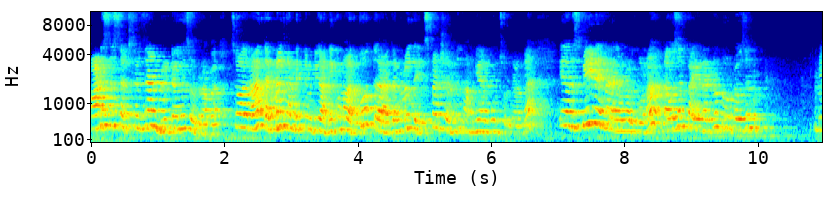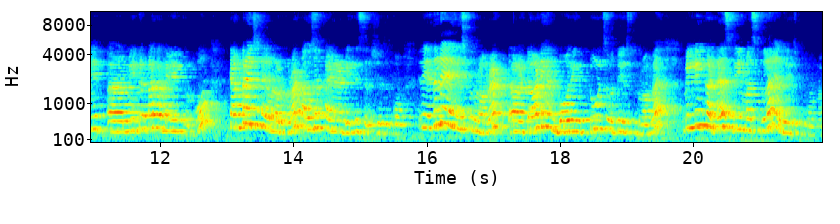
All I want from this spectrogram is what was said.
ஹார்டஸ்ட் ஸ்டெப்ஸ் அண்ட் பிரிட்டல்னு சொல்றாங்க. ஸோ அதனால தெர்மல் கண்டக்டிவிட்டி அதிகமாக இருக்கும். தெர்மல் எக்ஸ்பென்ஷன் வந்து கம்மியாக இருக்கும்னு சொல்றாங்க. இதோட ஸ்பீடு என்ன எவ்வளோ இருக்கும்னா thousand five hundred to two thousand metre per minute இருக்கும். டெம்பரேச்சர் எவ்வளோ இருக்கும்னா thousand five hundred degree celsius இருக்கும். இது எதில் யூஸ் பண்ணுவாங்கன்னா டர்னிங் அண்ட் போரிங் டூல்ஸ் வந்து யூஸ் பண்ணுவாங்க. மில்லிங் கட்டர்ஸ் ரீமஸ்க்குலாம் இது யூஸ் பண்ணுவாங்க.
